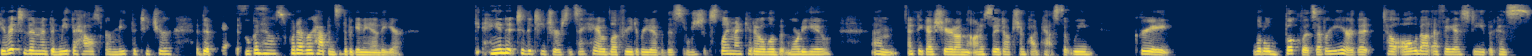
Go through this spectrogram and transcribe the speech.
give it to them at the meet the house or meet the teacher at the, yes. the open house, whatever happens at the beginning of the year. Hand it to the teachers and say, Hey, I would love for you to read over this. It'll just explain my kiddo a little bit more to you. Um, I think I shared on the Honestly Adoptive podcast that we create little booklets every year that tell all about FASD because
